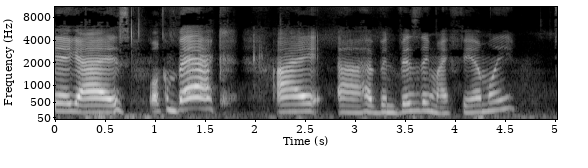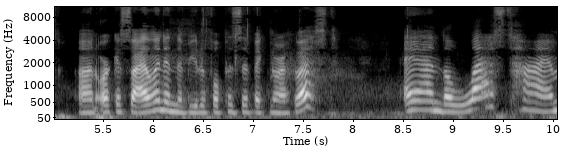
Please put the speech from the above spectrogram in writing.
Hey guys, welcome back. I uh, have been visiting my family on Orcas Island in the beautiful Pacific Northwest. And the last time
